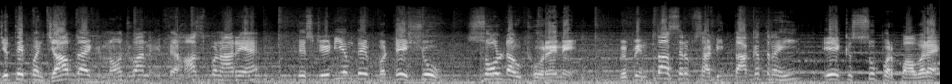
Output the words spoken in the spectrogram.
ਜਿੱਥੇ ਪੰਜਾਬ ਦਾ ਇੱਕ ਨੌਜਵਾਨ ਇਤਿਹਾਸ ਬਣਾ ਰਿਹਾ ਹੈ ਤੇ ਸਟੇਡੀਅਮ ਦੇ ਵੱਡੇ ਸ਼ੋਅ ਸੋਲਡ ਆਊਟ ਹੋ ਰਹੇ ਨੇ। ਵਿਭਿੰਨਤਾ ਸਿਰਫ ਸਾਡੀ ਤਾਕਤ ਨਹੀਂ, ਇਹ ਇੱਕ ਸੁਪਰ ਪਾਵਰ ਹੈ।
